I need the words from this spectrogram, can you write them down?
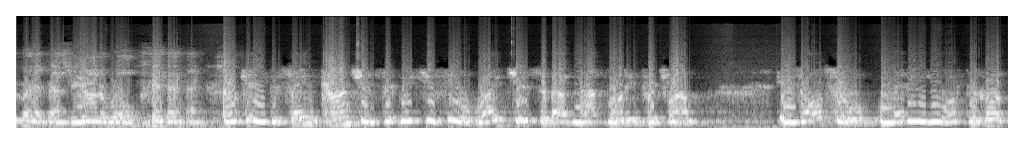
You go ahead, Pastor. You're on a roll. Okay, the same conscience that makes you feel righteous about not voting for Trump is also letting you off the hook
